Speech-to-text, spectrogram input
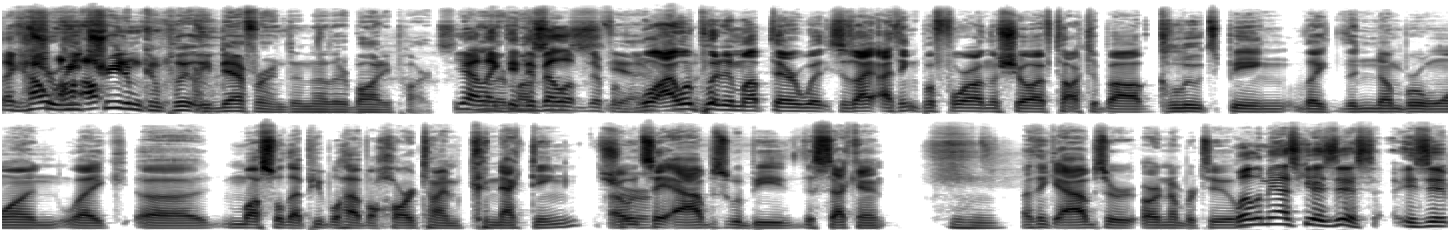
Like how, sure, we how- treat them completely different than other body parts. Yeah, like other they develop muscles. differently. Yeah. Well, I would put him up there with because I, I think before on the show I've talked about glutes being like the number one like uh, muscle that people have a hard time connecting. I would say abs would be the 2nd I think abs are, are number two. Well, let me ask you guys this: Is it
